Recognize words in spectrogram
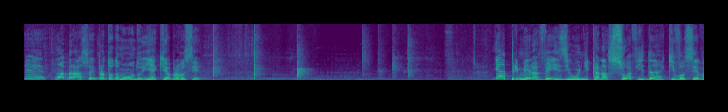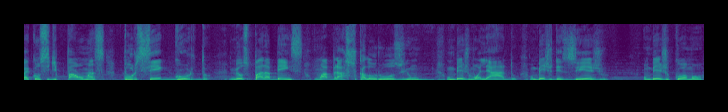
É, um abraço aí para todo mundo. E aqui, ó, pra você. Primeira vez e única na sua vida que você vai conseguir palmas por ser gordo. Meus parabéns, um abraço caloroso e um, um beijo molhado, um beijo desejo, um beijo como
